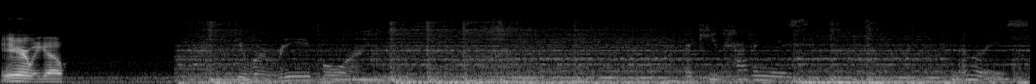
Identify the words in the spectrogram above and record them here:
Here we go. Keep having these memories.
